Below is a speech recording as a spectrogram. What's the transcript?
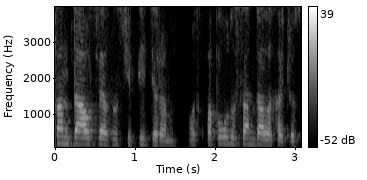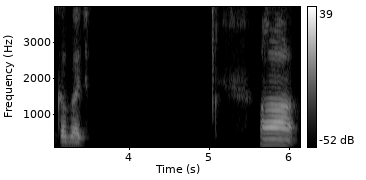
Сандал связан с Юпитером. Вот по поводу сандала хочу сказать. А,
